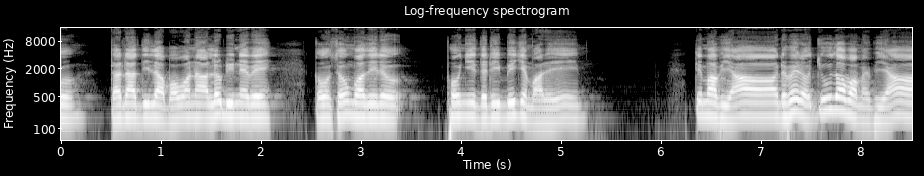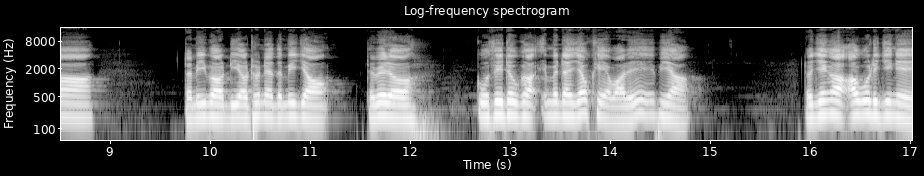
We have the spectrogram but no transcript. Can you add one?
ကိုဒါနာသီလဘာဝနာအလုပ်တွေနဲ့ပဲကုံဆုံးပါစေလို့ဘုန်းကြီးတတိပေးကြပါတယ်တင်ပါဗျာတပည့်တော်ကြိုးစားပါမယ်ဗျာတမိပေါက်တယောက်ထွန်းတဲ့သမီးကြောင့်တပည့်တော်ကိုယ်စိတ်ဒုက္ခအင်မတန်ရောက်ခဲ့ရပါတယ်ဗျာတော်ချင်းကအာကိုလကြီးနဲ့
